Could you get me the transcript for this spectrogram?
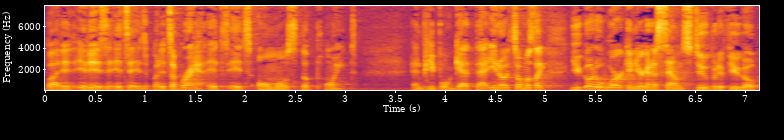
but it, it is. It's, it's but it's a brand. It's it's almost the point, and people get that. You know, it's almost like you go to work and you're going to sound stupid if you go,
